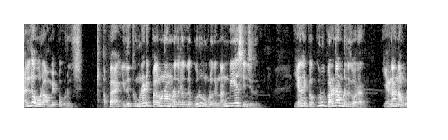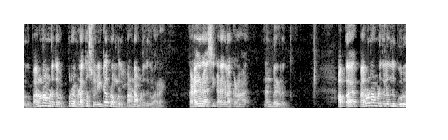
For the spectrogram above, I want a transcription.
நல்ல ஒரு அமைப்பு கொடுத்துச்சு. அப்போ இதுக்கு முன்னாடி பதினொன்றாம் இடத்துல இருந்த குரு உங்களுக்கு நன்மையே செஞ்சுது. ஏன்னா இப்போ குரு பன்னெண்டாம் இடத்துக்கு வர்றார். ஏன்னா நான் உங்களுக்கு பதினொன்றாம் இடத்தை பூரா விளக்கம் சொல்லிவிட்டு அப்புறம் உங்களுக்கு பன்னெண்டாம் இடத்துக்கு வர்றேன். கடகராசி கடக லக்கணம் நண்பர்களுக்கு. அப்போ பதினொன்றாம் இடத்துலேருந்து குரு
